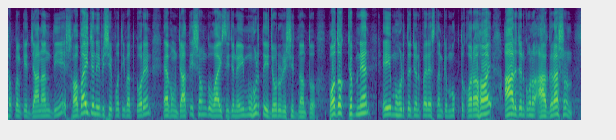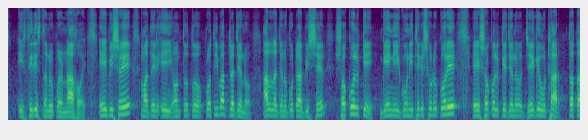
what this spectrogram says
সকলকে জানান দিয়ে সবাই যেন এই বিষয়ে প্রতিবাদ করেন এবং জাতিসংঘ ওয়াইসি যেন এই মুহূর্তেই জরুরি সিদ্ধান্ত, পদক্ষেপ নেন। এই মুহূর্তে যেন প্যালেস্তানকে মুক্ত করা হয় আর যেন কোনো আগ্রাসন এই ফিলিস্তিনের উপর না হয়। এই বিষয়ে আমাদের এই অন্তত প্রতিবাদটা যেন যেন আল্লাহ যেন গোটা বিশ্বের সকলকে জ্ঞানী গুণী থেকে শুরু করে এই সকলকে যেন জেগে ওঠার তথা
